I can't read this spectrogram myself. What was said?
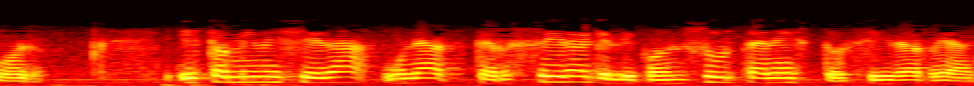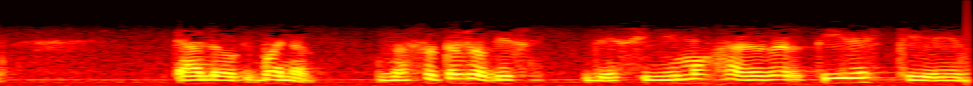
foro. Esto a mí me llega una tercera que le consultan esto si era real. A lo, bueno, nosotros lo que decidimos advertir es que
